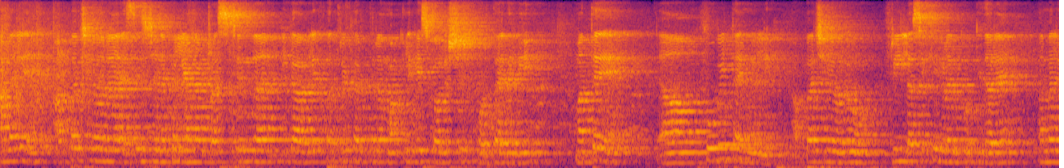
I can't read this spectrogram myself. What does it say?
ಆಮೇಲೆ ಅಪ್ಪಾಜಿಯವರ ಎಸ್ ಎಸ್ ಜನಕಲ್ಯಾಣ ಟ್ರಸ್ಟಿಂದ ಈಗಾಗಲೇ ಪತ್ರಕರ್ತರ ಮಕ್ಕಳಿಗೆ ಸ್ಕಾಲರ್ಶಿಪ್ ಕೊಡ್ತಾ ಇದ್ದೀವಿ. ಮತ್ತು ಕೋವಿಡ್ ಟೈಮಲ್ಲಿ ಅಪ್ಪಾಜಿಯವರು ಫ್ರೀ ಲಸಿಕೆಗಳನ್ನು ಕೊಟ್ಟಿದ್ದಾರೆ. ಆಮೇಲೆ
